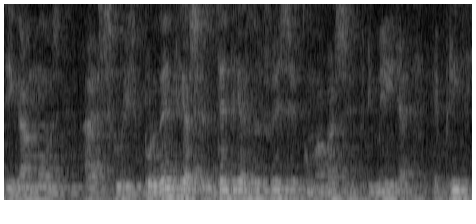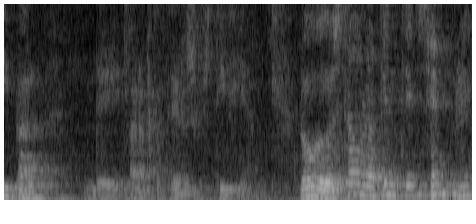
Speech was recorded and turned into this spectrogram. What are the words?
digamos, as jurisprudencias, sentencias dos jueces como a base primeira e principal de, para facer justicia. Logo, do estado latente sempre,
